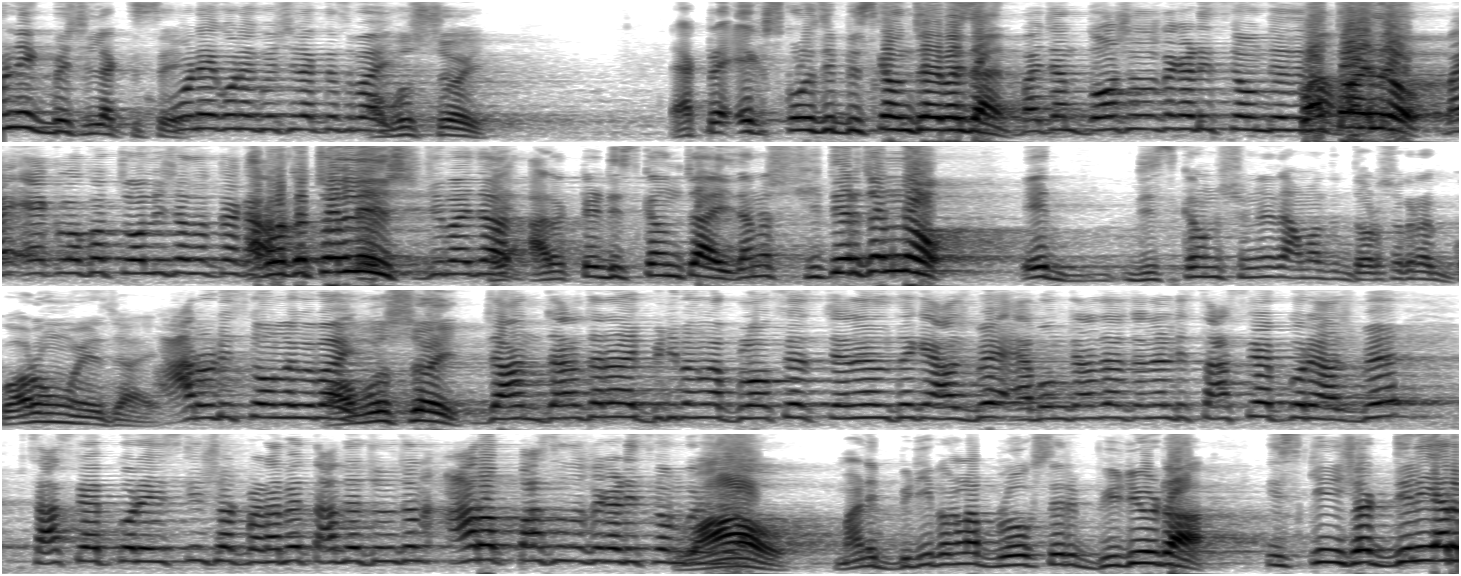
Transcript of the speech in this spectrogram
অনেক বেশি লাগতেছে। অনেক অনেক বেশি লাগতেছে ভাই। অবশ্যই। একটা এক্সক্লুসিভ ডিসকাউন্ট চাই ভাইজান। ভাই যান দশ টাকা ডিসকাউন্ট দিয়ে দিলাম। কত হইল? ভাই এক লক্ষ চল্লিশ হাজার টাকা। এক লক্ষ চল্লিশ? জি ভাইজান। আরেকটা ডিসকাউন্ট চাই জানো শীতের জন্য। এই ডিসকাউন্ট শুনে আমাদের দর্শকরা গরম হয়ে যায়। আরও ডিসকাউন্ট লাগবে ভাই। অবশ্যই। যান যারা যারা বিডি বাংলা ব্লগসের চ্যানেল থেকে আসবে এবং যারা যারা চ্যানেলটি সাবস্ক্রাইব করে আসবে সাবস্ক্রাইব করে স্ক্রিনশট পাঠাবে তাদের জন্য যেন আরও পাঁচ হাজার টাকা ডিসকাউন্ট করে ওয়াও মানে বিডি বাংলা ব্লগস এর ভিডিওটা স্ক্রিনশট দিলেই আর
